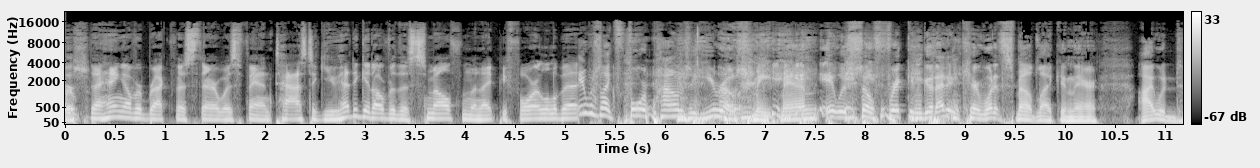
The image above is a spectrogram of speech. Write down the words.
Minneapolis? the hangover breakfast there was fantastic. You had to get over the smell from the night before a little bit. It was like four pounds of Euros meat, man. It was so freaking good. I didn't care what it smelled like in there. I would,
